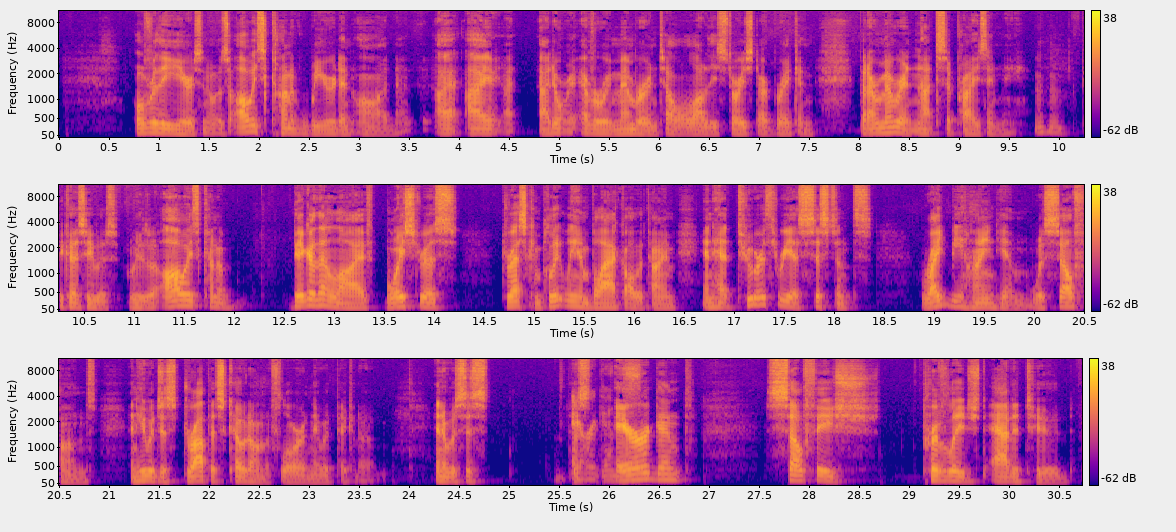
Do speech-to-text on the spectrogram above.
over the years, and it was always kind of weird and odd. I I I don't ever remember until a lot of these stories start breaking, but I remember it not surprising me because he was he was always kind of bigger than life, boisterous, dressed completely in black all the time, and had two or three assistants right behind him with cell phones, and he would just drop his coat on the floor and they would pick it up, and it was just this arrogant, selfish, privileged attitude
